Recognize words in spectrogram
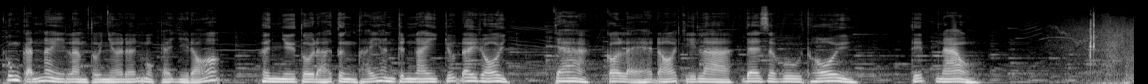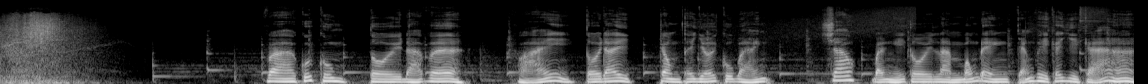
khung cảnh này làm tôi nhớ đến một cái gì đó. Hình như tôi đã từng thấy hành trình này trước đây rồi. Cha, có lẽ đó chỉ là deja vu thôi. Tiếp nào. Và cuối cùng tôi đã về. Phải, tôi đây, trong thế giới của bạn. Sao, bạn nghĩ tôi làm bóng đèn chẳng vì cái gì cả à?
